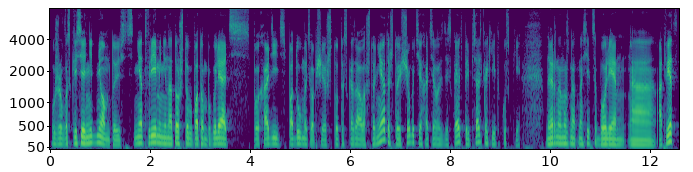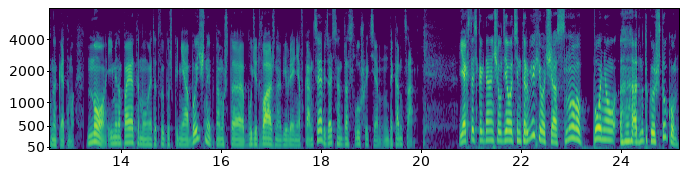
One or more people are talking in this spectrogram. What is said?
уже в воскресенье днем. То есть нет времени на то, чтобы потом погулять, походить, подумать вообще, что ты сказала, что нет, и что еще бы тебе хотелось здесь сказать, переписать какие-то куски. Наверное, нужно относиться более э, ответственно к этому. Но именно поэтому этот выпуск и необычный, потому что будет важное объявление в конце. Обязательно дослушайте до конца. Я, кстати, когда начал делать интервью вот сейчас, снова понял одну такую штуку.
